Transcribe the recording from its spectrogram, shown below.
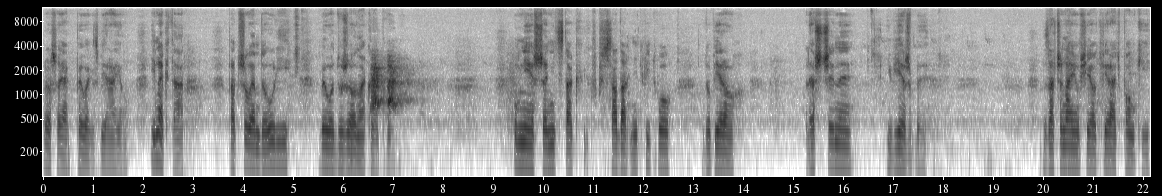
Proszę jak pyłek zbierają. I nektar. Patrzyłem do uli, było dużo nakropu. U mnie jeszcze nic tak w sadach nie kwitło, dopiero leszczyny i wierzby. Zaczynają się otwierać pąki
